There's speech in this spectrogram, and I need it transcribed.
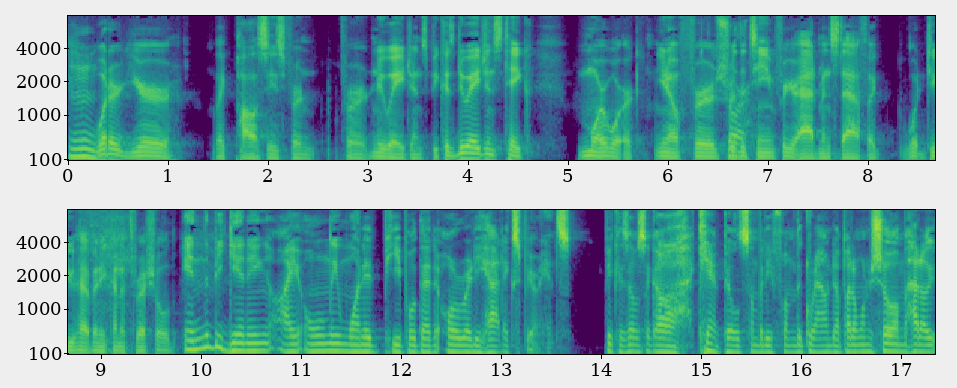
What are your like policies for for new agents? Because new agents take more work, you know, for for the team, for your admin staff. Like, what do you have any kind of threshold? In the beginning, I only wanted people that already had experience because I was like, oh, I can't build somebody from the ground up. I don't want to show them how to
